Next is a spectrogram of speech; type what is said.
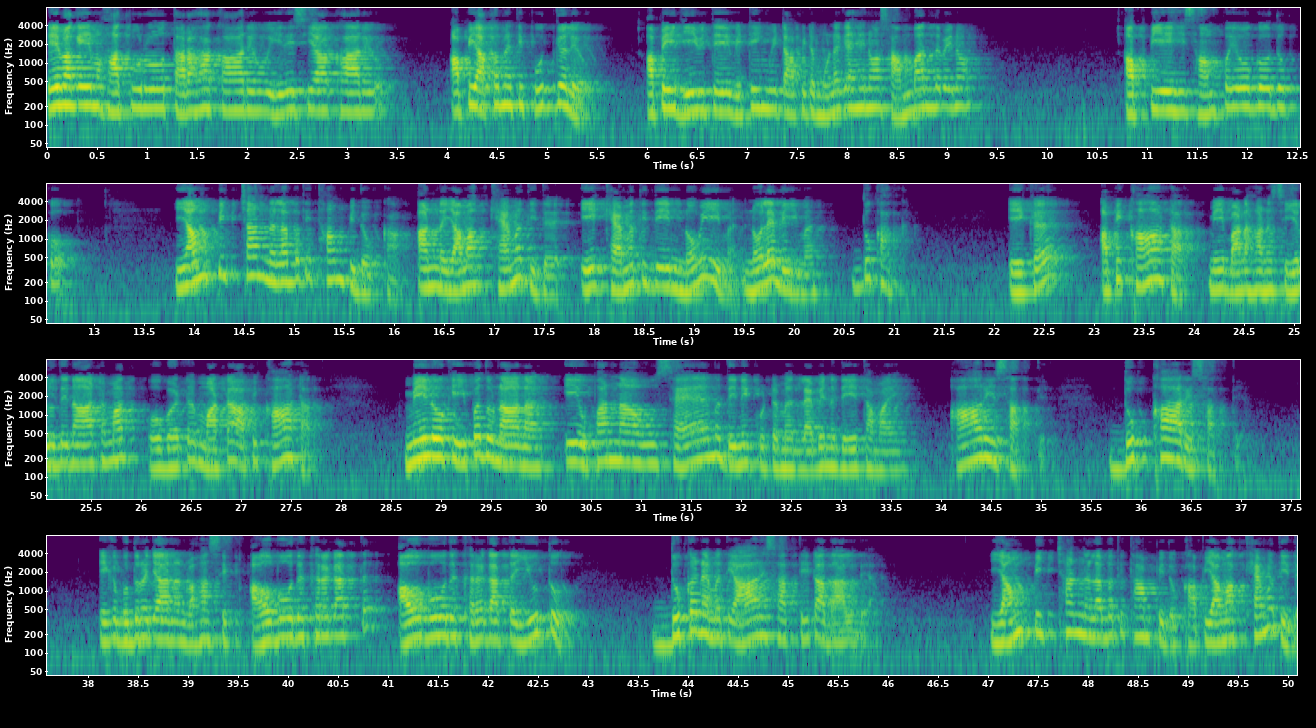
ඒ වගේම හතුරෝ තරහකාරයෝ ඉරිසියාකාරයෝ අපි අකමැති පුද්ගලයෝ. අපේ ජීවිතයේ විටිං විට අපිට මුණගැහෙනවා සම්බන්ධ වෙනවා. අපි එහි සම්පයෝගෝ දුක්කෝ යම් පිච්චන්න ලබති තම්පි දුක්කා අන්න යමක් කැමතිද? ඒ කැමතිදේ නොවීම නොලැබීම දුකක්. ඒක අපි කාටත් මේ බණහන සියලු දෙනාටමත් ඔබට මට අපි කාටත් මේ ලෝක ඉපදුනානං ඒ උපන්නා වූ සෑම දෙනෙකුටම ලැබෙන දේ තමයි ආරය සත්‍යය දුක්කාරය සත්‍යය ඒක බුදුරජාණන් වහන්සේ අවබෝධ කරගත්ත අවබෝධ කරගත්ත යුතු දුක නැමති ආරය සත්‍යයට අදාළ දෙයක්. යම් පිච්චන්න ලබති තම්පිදු අපි යමක් කැමතිද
